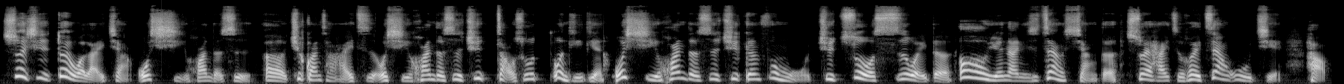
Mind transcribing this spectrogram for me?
所以，其实对我来讲，我喜欢的是呃去观察孩子，我喜欢的是去找出问题点，我喜欢的是去跟父母去做思维的。哦，原来你是这样想的，所以孩子会这样误解。好。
